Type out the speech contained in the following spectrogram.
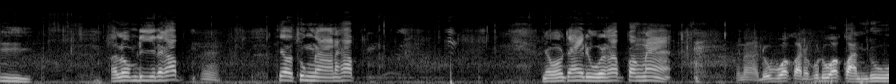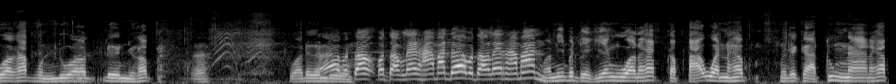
อืมอารมณ์ดีนะครับอืมเที่ยวทุ่งนานะครับ เดี๋ยวผมจะให้ดูนะครับ กล้องหน้าน่ะดูวัวก่อนกูดูวัวก่อน ดูวัวครับผมดูวัวเดินอยู่ครับเออ วัวเดินอยู่อ่ามาต้องมาต้องแลนหามันเด้อมาต้องแลนหามัน วันนี้เป็นเด็กเลี้ยงวัวนะครับ กับป๋าอ้วนนะครับบรรยากาศทุ่งนานะครับ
